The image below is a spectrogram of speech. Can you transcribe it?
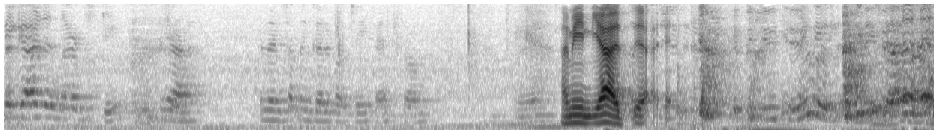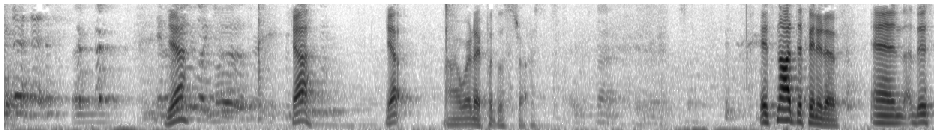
May God enlarge thee. yeah. And then something good about Japheth. So. Yeah. I mean, yeah, it's yeah, Could we do two? And, and leave that out? And Yeah. seems like two out of three. yeah, yep. Uh, where'd I put those straws? It's not definitive. It's not definitive, and this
